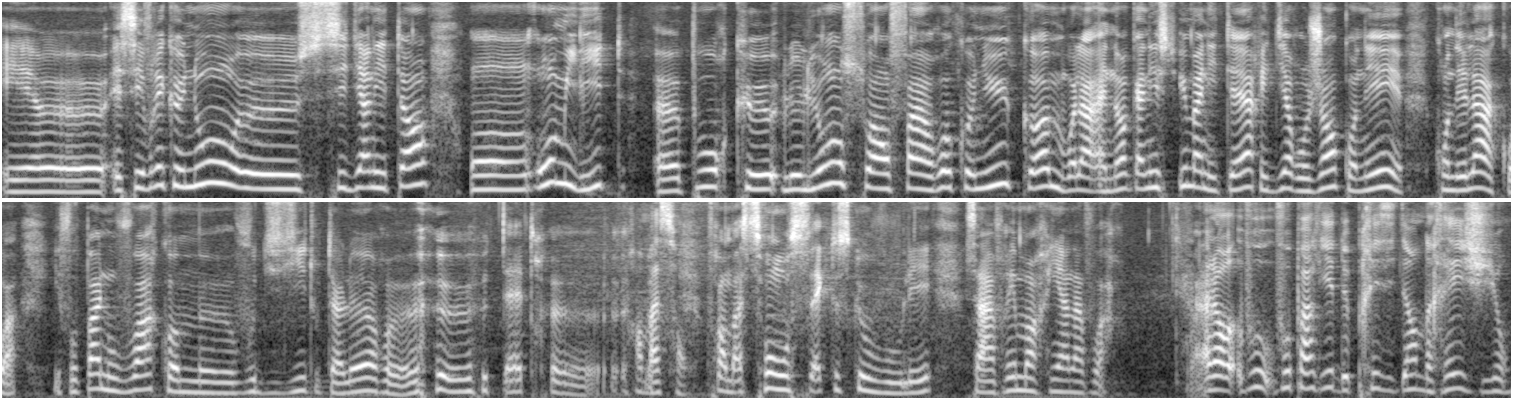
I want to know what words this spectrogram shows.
Et, euh, c'est vrai que nous, ces derniers temps, on, on milite pour que le Lyon soit enfin reconnu comme voilà un organisme humanitaire et dire aux gens qu'on est qu'on est là quoi. Il faut pas nous voir comme vous disiez tout à l'heure peut-être franc-maçon. Franc-maçon, secte, ce que vous voulez. Ça n'a vraiment rien à voir. Alors, vous, vous parliez de président de région.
